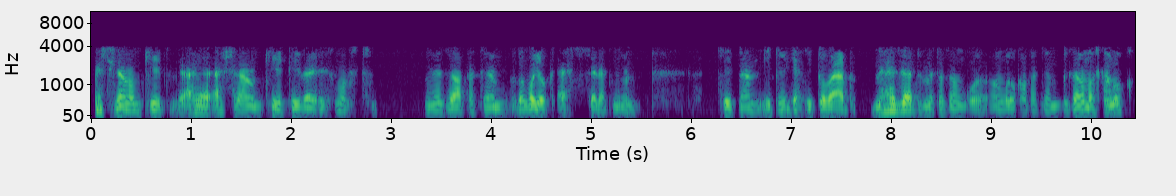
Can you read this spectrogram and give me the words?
Ezt csinálom két, ezt csinálom két éve, és most én ezzel alapvetően boldog vagyok, ezt szeretném szépen építgetni tovább. Nehezebb, mert az angol, angolok alapvetően bizalmatlanok,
